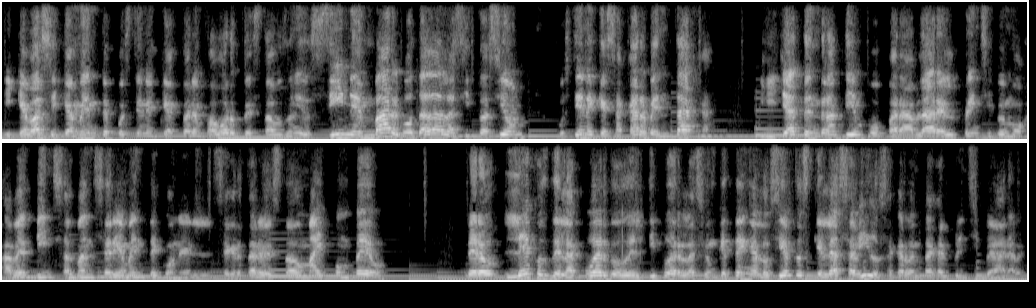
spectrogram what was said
y que básicamente pues tiene que actuar en favor de Estados Unidos. Sin embargo, dada la situación, pues tiene que sacar ventaja y ya tendrán tiempo para hablar el príncipe Mohammed bin Salman seriamente con el secretario de Estado Mike Pompeo. Pero lejos del acuerdo del tipo de relación que tengan, lo cierto es que le ha sabido sacar ventaja al príncipe árabe.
